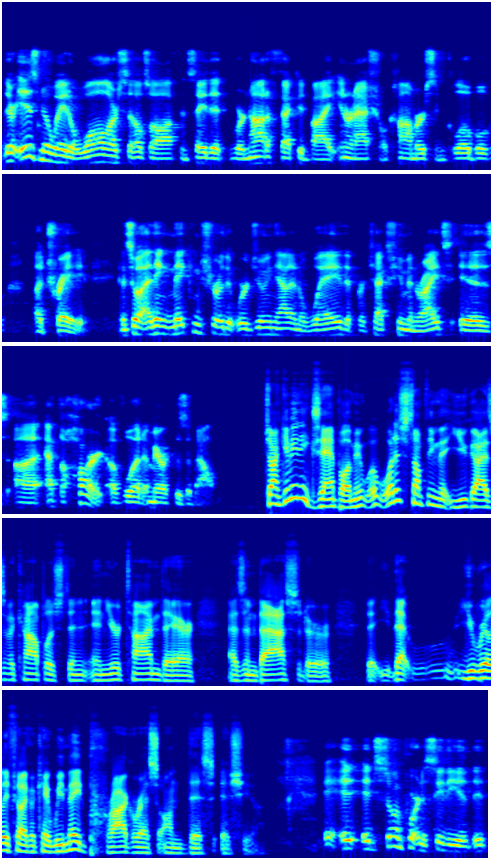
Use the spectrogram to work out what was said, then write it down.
there is no way to wall ourselves off and say that we're not affected by international commerce and global uh, trade. And so, I think making sure that we're doing that in a way that protects human rights is uh, at the heart of what America's about. John, give me an example. I mean, what is something that you guys have accomplished in, in your time there as ambassador that you, that you really feel like, okay, we made progress on this issue? It, it's so important to see the, the,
